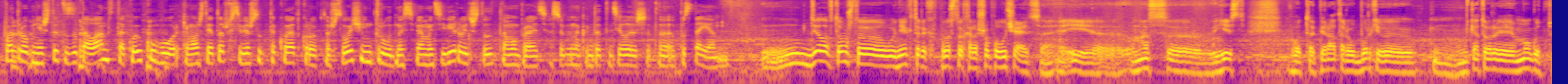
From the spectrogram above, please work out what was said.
поподробнее, что это за талант такой к уборке. Может, я тоже в себе что-то такое открою, потому что очень трудно себя мотивировать, что-то там убрать, особенно когда ты делаешь это постоянно. Дело в том, что у некоторых просто хорошо получается. И у нас э, есть вот операторы уборки, которые могут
